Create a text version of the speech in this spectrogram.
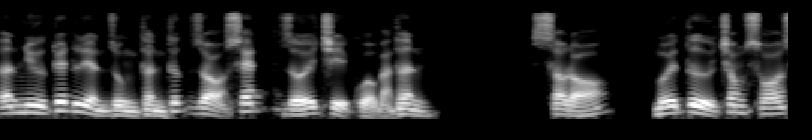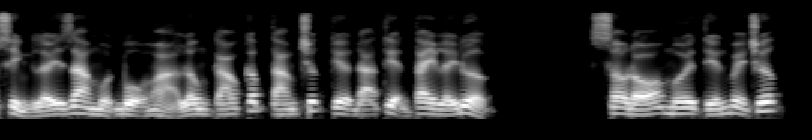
ân như tuyết liền dùng thần thức dò xét giới chỉ của bản thân. Sau đó, mới từ trong xó xỉnh lấy ra một bộ hỏa lông cáo cấp 8 trước kia đã tiện tay lấy được. Sau đó mới tiến về trước,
